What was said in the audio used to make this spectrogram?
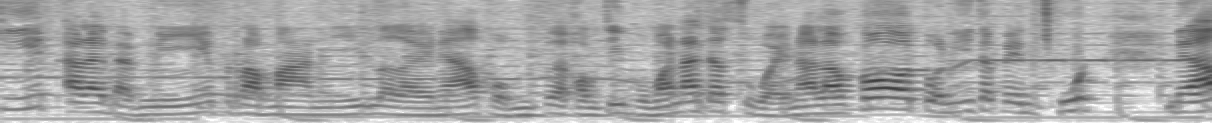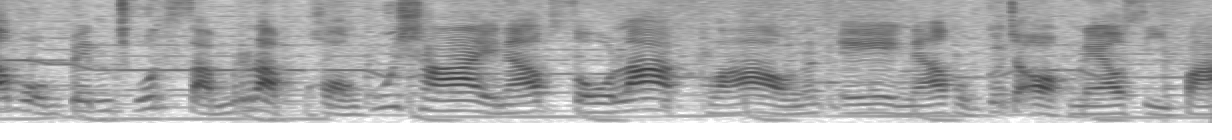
ทิตย์อะไรแบบนี้ประมาณนี้เลยนะครับผมแต่ของจริงผมว่าน่าจะสวยนะแล้วก็ตัวนี้จะเป็นชุดนะครับผมเป็นชุดสำหรับของผู้ชายนะครับโซล่าคลาวนั่นเองนะครับผมก็จะออกแนวสีฟ้า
